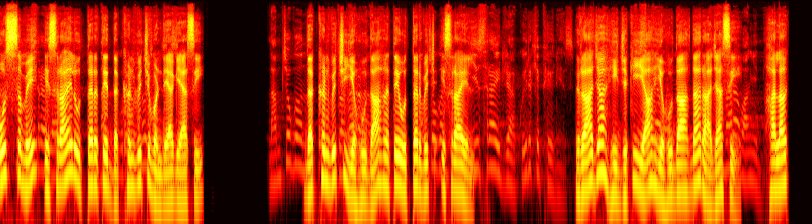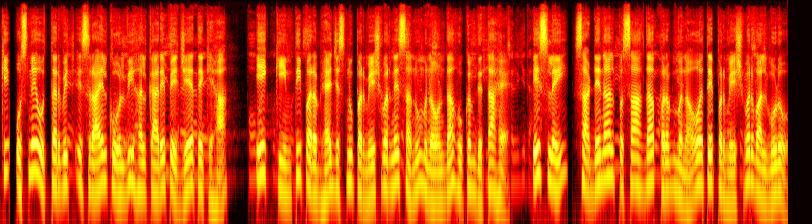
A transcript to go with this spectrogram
ਉਸ ਸਮੇਂ ਇਸਰਾਇਲ ਉੱਤਰ ਅਤੇ ਦੱਖਣ ਵਿੱਚ ਵੰਡਿਆ ਗਿਆ ਸੀ। ਦੱਖਣ ਵਿੱਚ ਯਹੂਦਾ ਅਤੇ ਉੱਤਰ ਵਿੱਚ ਇਸਰਾਇਲ। ਰਾਜਾ ਹਿਜਕੀਆ ਯਹੂਦਾ ਦਾ ਰਾਜਾ ਸੀ। ਹਾਲਾਂਕਿ ਉਸਨੇ ਉੱਤਰ ਵਿੱਚ ਇਸਰਾਇਲ ਕੋਲ ਵੀ ਹਲਕਾਰੇ ਭੇਜੇ ਅਤੇ ਕਿਹਾ ਇਹ ਇੱਕ ਕੀਮਤੀ ਪਰਬ ਹੈ ਜਿਸ ਨੂੰ ਪਰਮੇਸ਼ਵਰ ਨੇ ਸਾਨੂੰ ਮਨਾਉਣ ਦਾ ਹੁਕਮ ਦਿੱਤਾ ਹੈ। ਇਸ ਲਈ ਸਾਡੇ ਨਾਲ ਪਸਾਹ ਦਾ ਪਰਬ ਮਨਾਓ ਅਤੇ ਪਰਮੇਸ਼ਵਰ ਵੱਲ ਮੁੜੋ।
